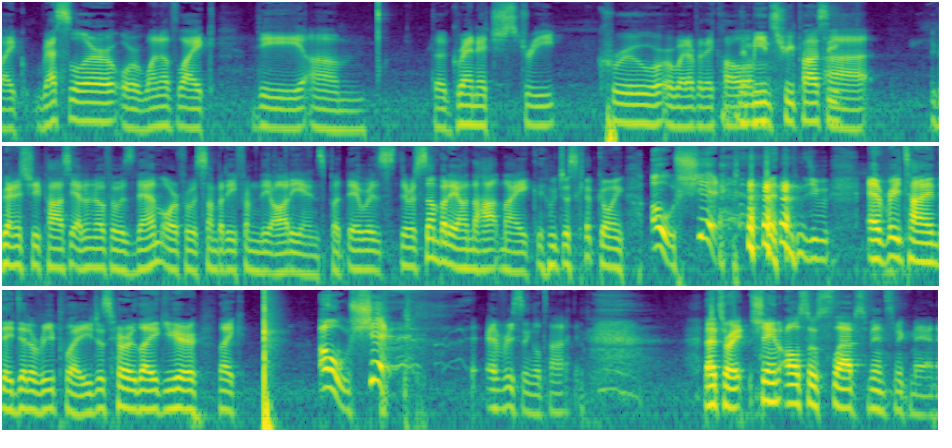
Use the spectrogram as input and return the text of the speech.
like wrestler or one of like the um, the Greenwich Street crew or whatever they call it. The them. Mean Street Posse. uh, Greenwich Street Posse. I don't know if it was them or if it was somebody from the audience, but there was there was somebody on the hot mic who just kept going, "Oh shit!" You every time they did a replay, you just heard like you hear like, "Oh shit!" every single time. That's right. Shane also slaps Vince McMahon.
